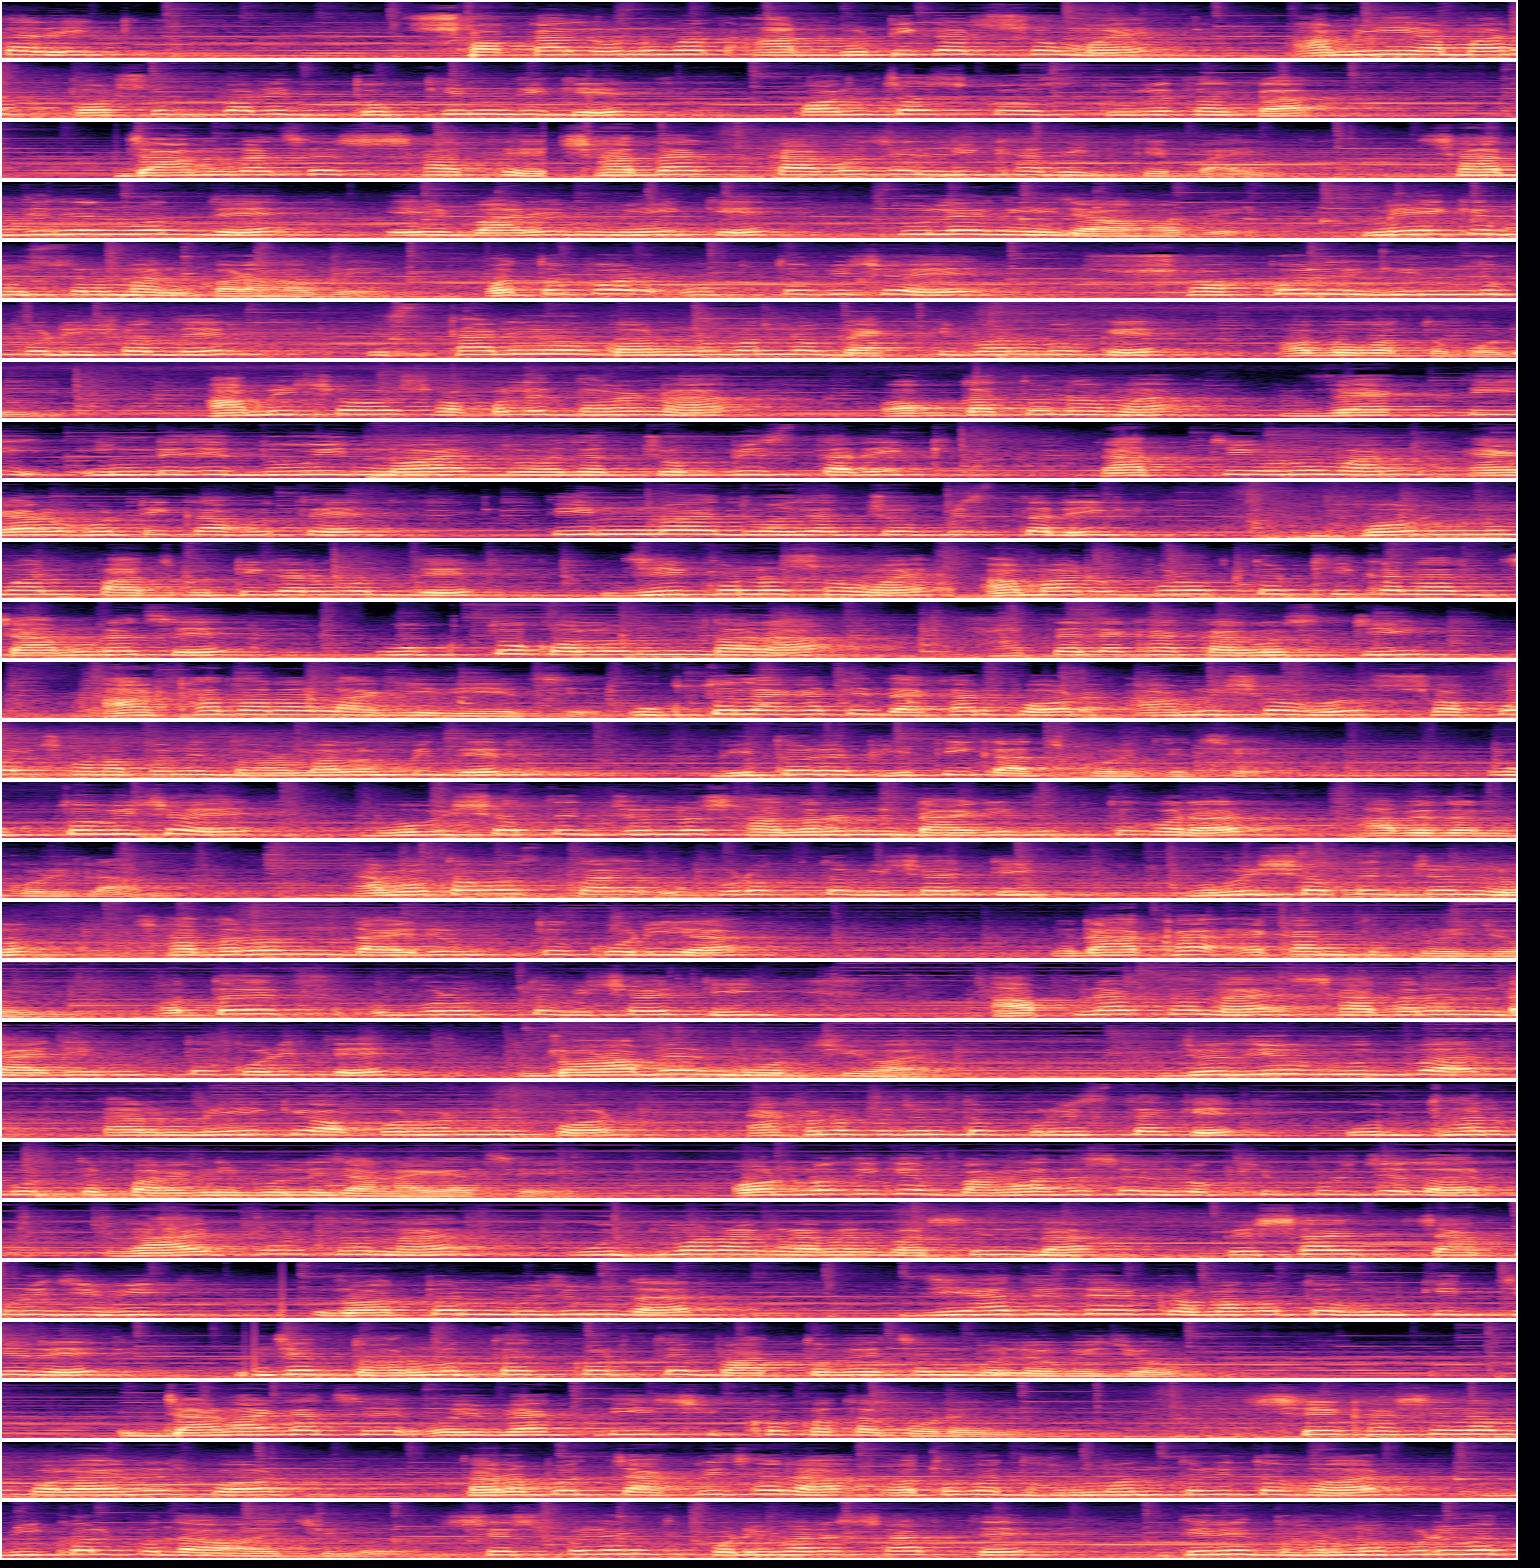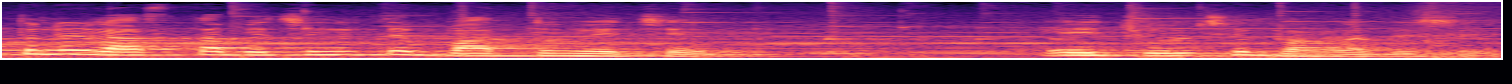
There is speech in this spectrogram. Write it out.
তারিখ সকাল অনুমান আট ঘটিকার সময় আমি আমার বসত বাড়ির দক্ষিণ দিকে পঞ্চাশ কোষ দূরে থাকা জাম গাছের সাথে সাদা কাগজে লিখা দেখতে পাই। সাত দিনের মধ্যে এই বাড়ির মেয়েকে তুলে নিয়ে যাওয়া হবে, মেয়েকে মুসলমান করা হবে। অতপর উক্ত বিষয়ে সকল হিন্দু পরিষদের স্থানীয় গণ্যমান্য ব্যক্তিবর্গকে অবগত করি। আমি সহ সকলের ধারণা, অজ্ঞাতনামা ব্যক্তি ইংরেজি দুই নয় দু তারিখ, রাত্রি অনুমান এগারো ঘটিকা হতে তিন নয় দু তারিখ, ভোর অনুমান পাঁচ ঘটিকার মধ্যে যে কোনো সময় আমার উপরোক্ত ঠিকানার জামগাছে উক্ত কলম দ্বারা হাতে লেখা কাগজটি আঠা দ্বারা লাগিয়ে দিয়েছে। উক্ত লেখাটি দেখার পর আমি সহ সকল সনাতনী ধর্মাবলম্বীদের ভিতরে ভীতি কাজ করিতেছে। উক্ত বিষয়ে ভবিষ্যতের জন্য সাধারণ ডায়েরিভুক্ত করার আবেদন করিলাম। এমত অবস্থায় উপরোক্ত বিষয়টি ভবিষ্যতের জন্য সাধারণ ডায়েরিভুক্ত করিয়া রাখা একান্ত প্রয়োজন। অতএব উপরোক্ত বিষয়টি আপনার থানায় সাধারণ ডায়েরিভুক্ত করিতে জনাবের মর্জি হয়। যদিও বুধবার তার মেয়েকে অপহরণের পর এখনও পর্যন্ত পুলিশ তাকে উদ্ধার করতে পারেনি বলে জানা গেছে। অন্যদিকে বাংলাদেশের লক্ষ্মীপুর জেলার রায়পুর থানায় উদমারা গ্রামের বাসিন্দা পেশায় চাকুরিজীবী রতন মজুমদার জিহাদিদের ক্রমাগত হুমকির জেরে নিজের ধর্মত্যাগ করতে বাধ্য হয়েছেন বলে অভিযোগ। জানা গেছে, ওই ব্যক্তি শিক্ষকতা করেন। শেখ হাসিনার পলায়নের পর তার উপর চাকরি ছাড়া অথবা ধর্মান্তরিত হওয়ার বিকল্প দেওয়া হয়েছিল। শেষ পর্যন্ত পরিবারের স্বার্থে তিনি ধর্ম পরিবর্তনের রাস্তা বেছে নিতে বাধ্য হয়েছেন। এই চলছে বাংলাদেশে।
